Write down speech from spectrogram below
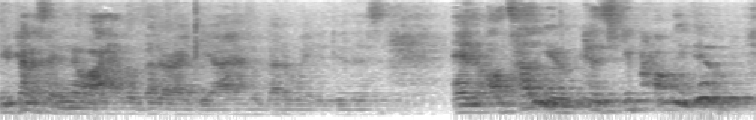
you kind of say, no, I have a better idea. I have a better way to do this. And I'll tell you, because you probably do.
